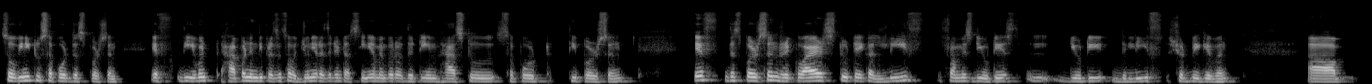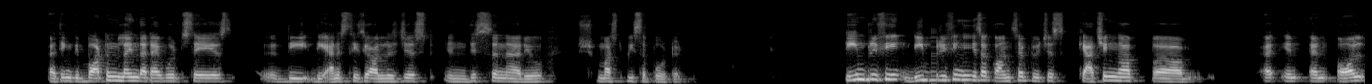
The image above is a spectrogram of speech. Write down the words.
So we need to support this person. If the event happened in the presence of a junior resident, a senior member of the team has to support the person. If this person requires to take a leave from his duties, duty the leave should be given. Uh, I think the bottom line that I would say is uh, the the anesthesiologist in this scenario must be supported team briefing debriefing is a concept which is catching up um, in, in all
